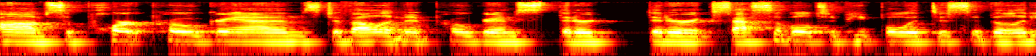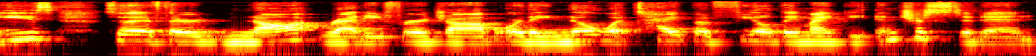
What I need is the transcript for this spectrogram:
um, support programs, development programs that are that are accessible to people with disabilities, so that if they're not ready for a job or they know what type of field they might be interested in,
